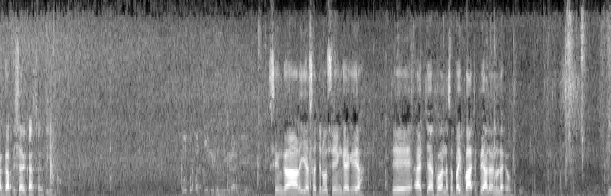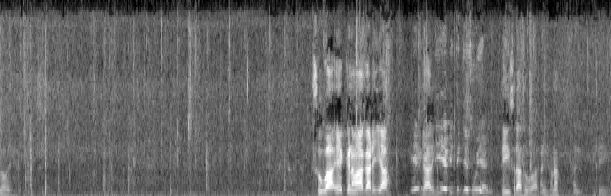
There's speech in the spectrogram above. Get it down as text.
ਅੱਗਾ ਪਿੱਛਾ ਵੀ ਕਰ ਸਕਦੀ ਹੈ। ਦੁੱਧ 25 ਲੀਟਰ ਦੀ ਗਾਰੰਟੀ ਹੈ। ਸਿੰਘਾਂ ਵਾਲੀ ਆ ਸੱਜਣੋ ਸਿੰਘ ਹੈਗੇ ਆ ਤੇ ਐਚ ਐਫ ਨਸਲ ਬਾਈ ਬਾਅਦ ਚ ਪਿਆ ਲਿਓ ਇਹਨੂੰ ਲੈਓ ਲੋ ਜੀ। ਸੂਆ ਇਹ ਕਿਨਵਾ ਗਾੜੀ ਆ? ਇਹ ਵੀ ਤੀਜੇ ਸੂਏ ਆ ਜੀ। ਤੀਸਰਾ ਸੂਆ ਜੀ ਹਨਾ? ਹਾਂਜੀ। ਠੀਕ ਹੈ।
